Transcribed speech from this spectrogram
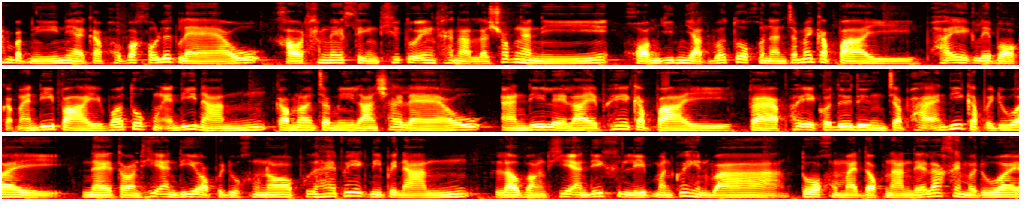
ทำแบบนี้เนี่ยก็เพราะว่าเขาเลือกแล้ว เขาทำในสิ่งที่ตัวเองถนัดและชอบงานนี้พร้อมยืนหยัดว่าตัวคนนั้นจะไม่กลับไปพระเอกเลยบอกกับแอนดี้ไปว่าตัวของแอนดี้นั้นกำลังจะมีหลานชายแล้วแอนดี้เลยไล่พระเอกกลับไป แต่พระเอกก็ดื้อดึงจะพาแอนดี้กลับไปด้วย ในตอนที่แอนดี้ออกไปดูข้างนอกเพื่อให้พระเอกหนีไปนั้นระหว่างที่แอนดี้ขึ้นลิฟต์มันก็เห็นว่าตัวของแมดด็อกนั้นได้ลากใครมาด้วย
